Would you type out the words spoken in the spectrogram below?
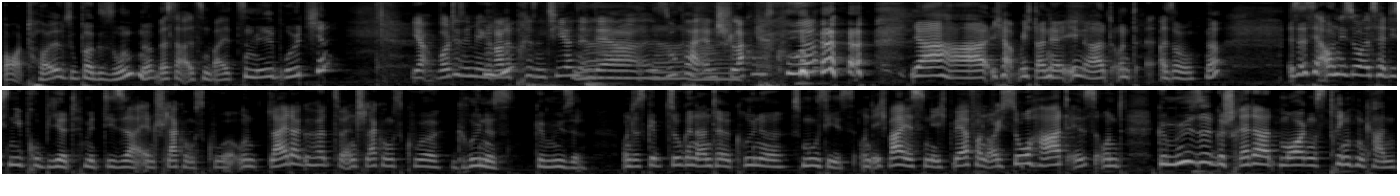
boah, toll, super gesund, ne? Besser als ein Weizenmehlbrötchen. Ja, wollte sie mir gerade präsentieren in der Ja, ja. super Entschlackungskur. Ja, ich habe mich dann erinnert. Und also, ne? Es ist ja auch nicht so, als hätte ich es nie probiert mit dieser Entschlackungskur. Und leider gehört zur Entschlackungskur grünes Gemüse. Und es gibt sogenannte grüne Smoothies. Und ich weiß nicht, wer von euch so hart ist und Gemüse geschreddert morgens trinken kann.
